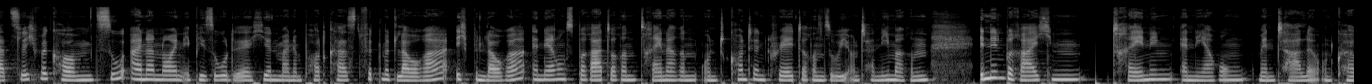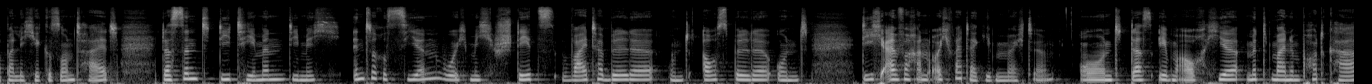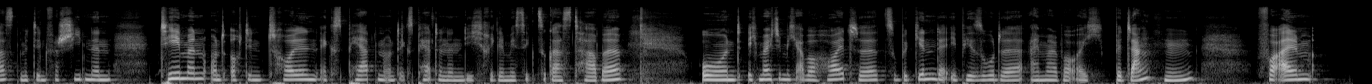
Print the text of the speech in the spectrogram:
Herzlich willkommen zu einer neuen Episode hier in meinem Podcast Fit mit Laura. Ich bin Laura, Ernährungsberaterin, Trainerin und Content Creatorin sowie Unternehmerin in den Bereichen Training, Ernährung, mentale und körperliche Gesundheit. Das sind die Themen, die mich interessieren, wo ich mich stets weiterbilde und ausbilde und die ich einfach an euch weitergeben möchte. Und das eben auch hier mit meinem Podcast, mit den verschiedenen Themen und auch den tollen Experten und Expertinnen, die ich regelmäßig zu Gast habe. Und ich möchte mich aber heute zu Beginn der Episode einmal bei euch bedanken. Vor allem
